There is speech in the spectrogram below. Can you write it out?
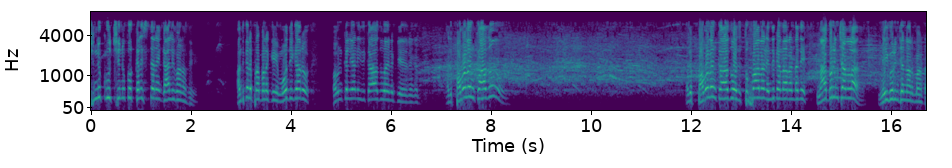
చినుకు చినుకు కలిస్తేనే గాలి మనది అందుకని మనకి మోదీ గారు పవన్ కళ్యాణ్ ఇది కాదు ఆయనకి అది పవనం కాదు. అది పవనం కాదు అది తుఫాన్ అని ఎందుకు అది నా గురించి అనలా. మీ గురించి అన్నారు మాట.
